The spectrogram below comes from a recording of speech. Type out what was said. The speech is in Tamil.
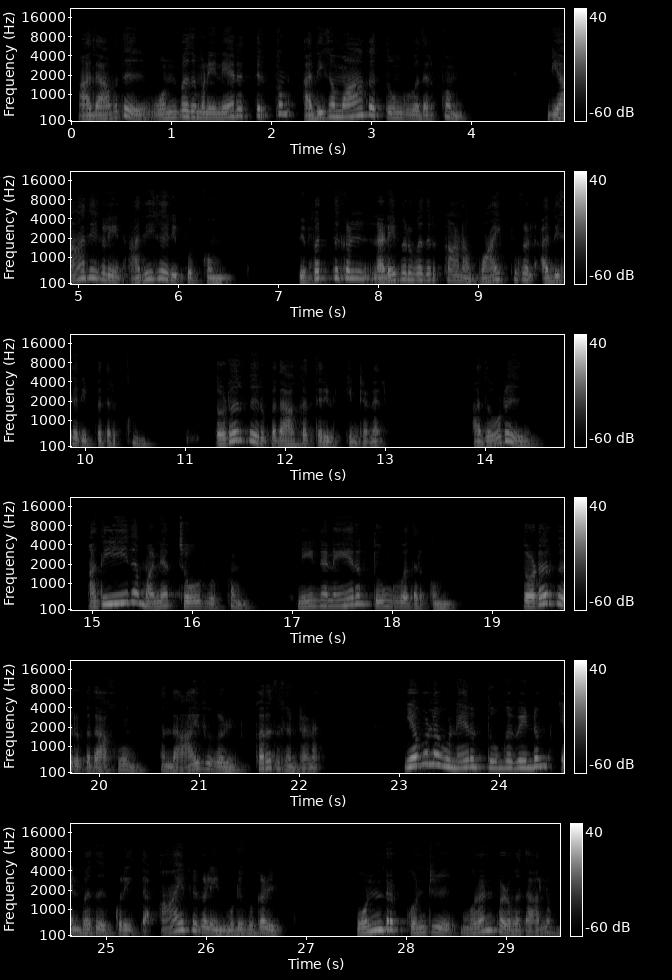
அதாவது ஒன்பது மணி நேரத்திற்கும் அதிகமாக தூங்குவதற்கும் வியாதிகளின் அதிகரிப்புக்கும் விபத்துகள் நடைபெறுவதற்கான வாய்ப்புகள் அதிகரிப்பதற்கும் தொடர்பு இருப்பதாக தெரிவிக்கின்றனர். அதோடு அதீத மனச்சோர்வுக்கும் நீண்ட நேரம் தூங்குவதற்கும் தொடர்பு இருப்பதாகவும் அந்த ஆய்வுகள் கருதுகின்றன. எவ்வளவு நேரம் தூங்க வேண்டும் என்பது குறித்த ஆய்வுகளின் முடிவுகள் ஒன்றுக்கொன்று முரண்படுவதாலும்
